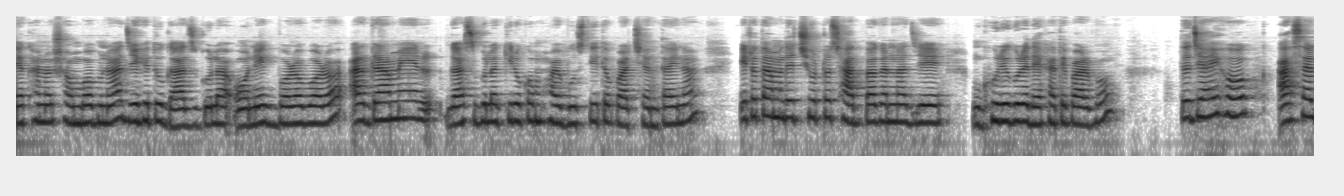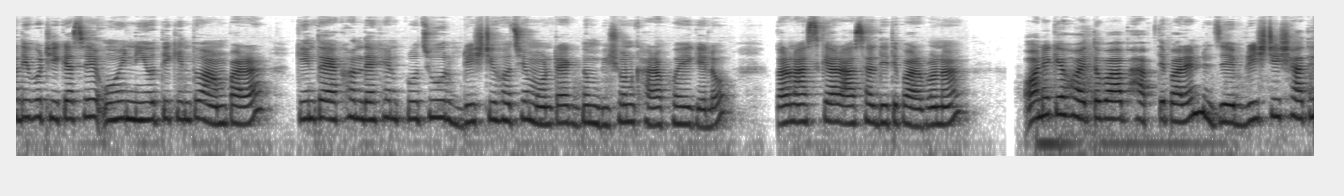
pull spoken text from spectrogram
দেখানো সম্ভব না, যেহেতু গাছগুলা অনেক বড় বড়। আর গ্রামের গাছগুলা কীরকম হয় বুঝতেই তো পারছেন, তাই না? এটা তো আমাদের ছোট ছাদ বাগান না যে ঘুরে ঘুরে দেখাতে পারব। তো যাই হোক আসার দিব ঠিক আছে, ওই নিয়তি কিন্তু আম পাড়া কিন্তু এখন দেখেন প্রচুর বৃষ্টি হচ্ছে, মনটা একদম ভীষণ খারাপ হয়ে গেল। কারণ আজকে আর আচার দিতে পারব না। অনেকে হয়তো বা ভাবতে পারেন যে বৃষ্টির সাথে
